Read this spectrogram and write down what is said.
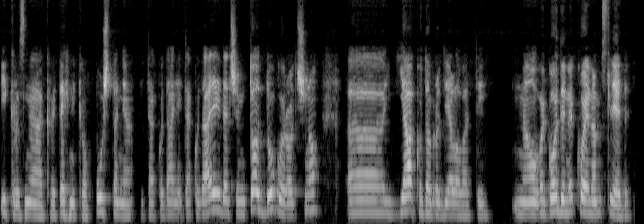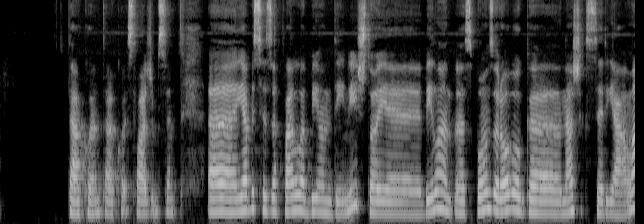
i kroz nekakve tehnike opuštanja i tako dalje i tako dalje i da će im to dugoročno jako dobro djelovati na ove godine koje nam slijede. Tako je, tako je, slažem se. Ja bi se zahvalila Biondini što je bila sponsor ovog našeg serijala.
